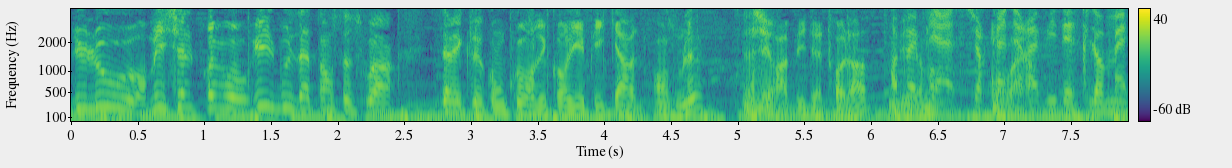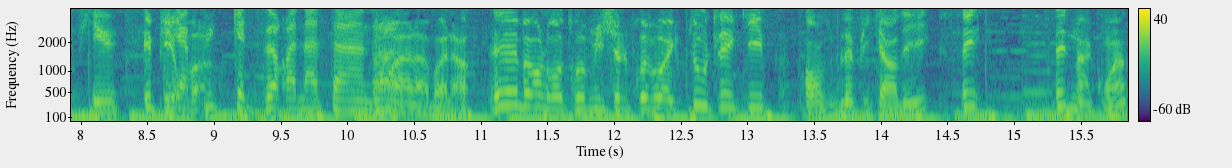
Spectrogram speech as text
du lourd. Michel Prévost, il vous attend ce soir. C'est avec le concours du Courrier Picard de France Bleu. Bien On sûr. est ravis d'être là. Ah ben bien sûr qu'on est Voilà. ravis d'être l'homme mafieux. Et puis il n'y a va- plus que 4 heures à n'atteindre. Voilà, voilà. Et ben on le retrouve Michel Prévost avec toute l'équipe France Bleu Picardie. C'est c'est demain coin.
